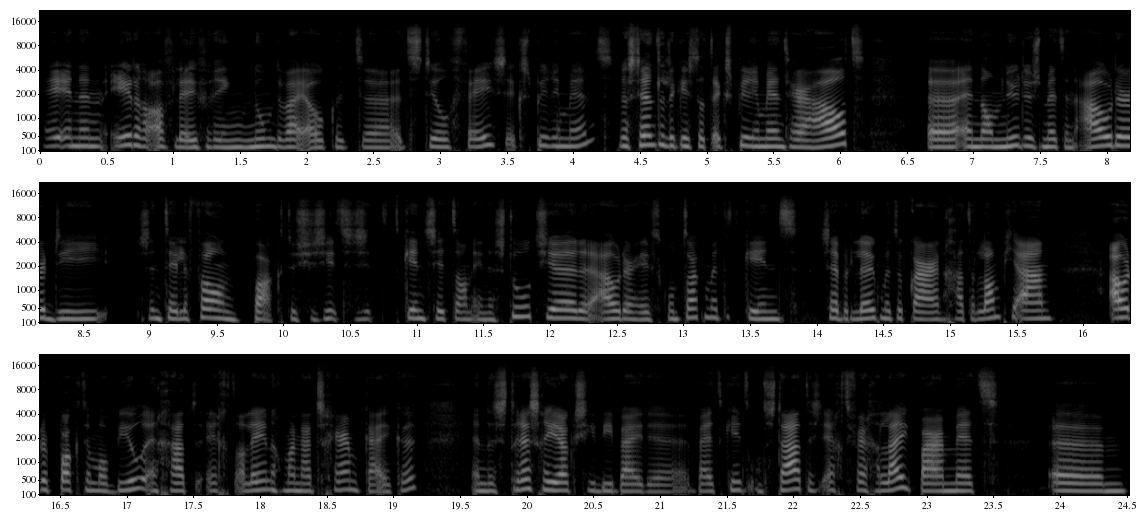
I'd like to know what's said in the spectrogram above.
Hey, in een eerdere aflevering noemden wij ook het, uh, het still face experiment. Recentelijk is dat experiment herhaald. Uh, en dan nu dus met een ouder die zijn telefoon pakt. Dus je zit, het kind zit dan in een stoeltje. De ouder heeft contact met het kind. Ze hebben het leuk met elkaar en gaat een lampje aan. Ouder pakt een mobiel en gaat echt alleen nog maar naar het scherm kijken. En de stressreactie die bij, de, bij het kind ontstaat is echt vergelijkbaar met Um,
